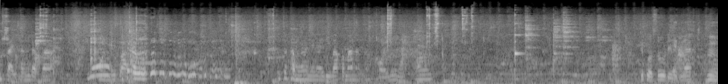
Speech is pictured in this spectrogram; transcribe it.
ำใส่ฉันแบบว่าอ่อนดีกว่าเออจะทำงานยังไงดีวะประมาณนั้นนะ ขอยนี่นะ อ๋อ จะปวดสู้ดิเผ็ดไงอืม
